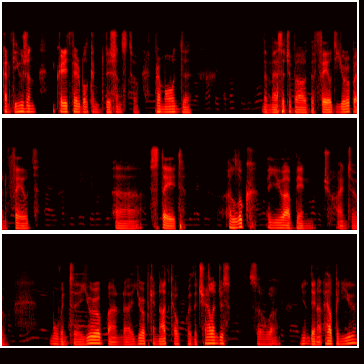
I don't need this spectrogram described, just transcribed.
confusion we created favorable conditions to promote the the message about the failed Europe and failed uh, state. Uh, look, you have been trying to move into Europe and uh, Europe cannot cope with the challenges. So uh, they're not helping you.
